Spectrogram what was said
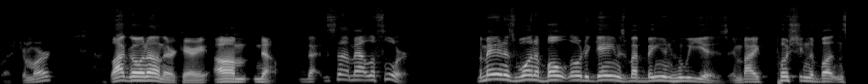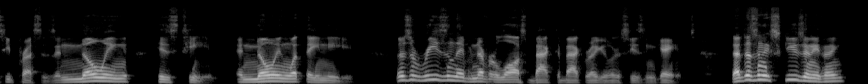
Question mark. A lot going on there, Kerry. Um, no, that's not Matt LaFleur. The man has won a boatload of games by being who he is and by pushing the buttons he presses and knowing his team and knowing what they need. There's a reason they've never lost back-to-back regular season games. That doesn't excuse anything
